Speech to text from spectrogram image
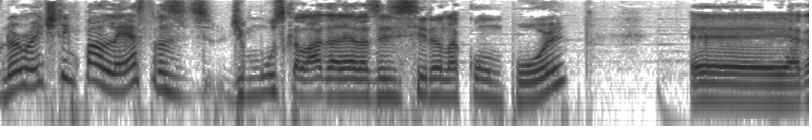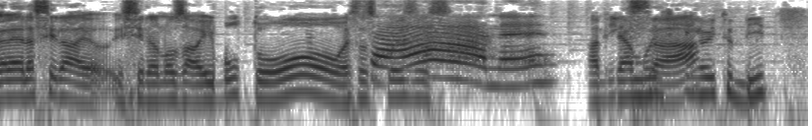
normalmente tem palestras de, de música lá, a galera às vezes ensinando a compor. É, a galera, sei lá, ensinando a usar o Ableton, essas tá, coisas, né? a música em 8 bits.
